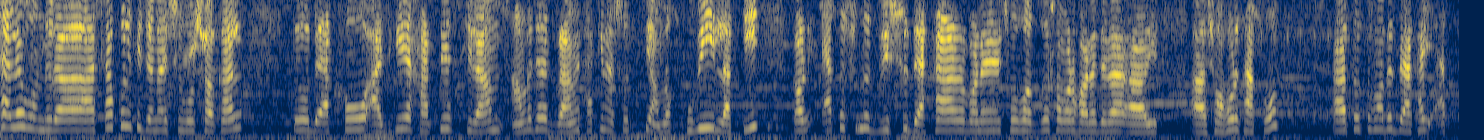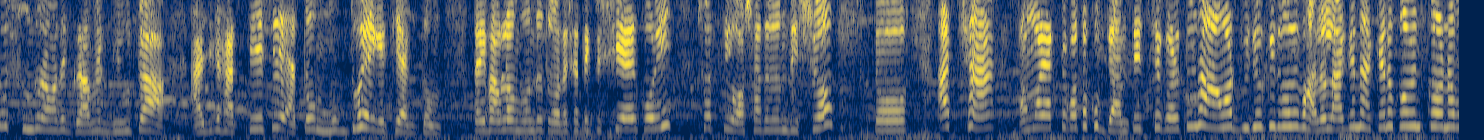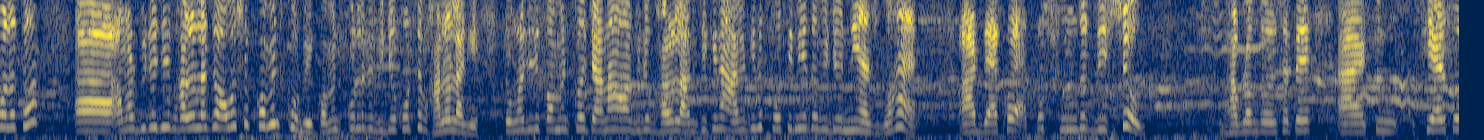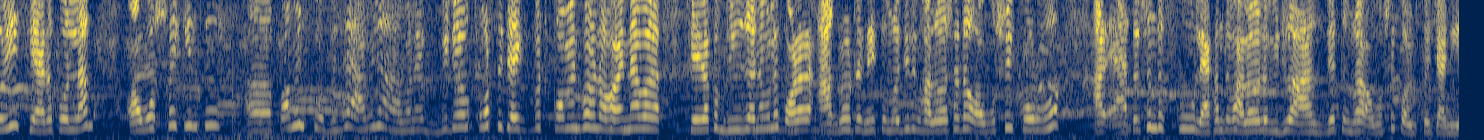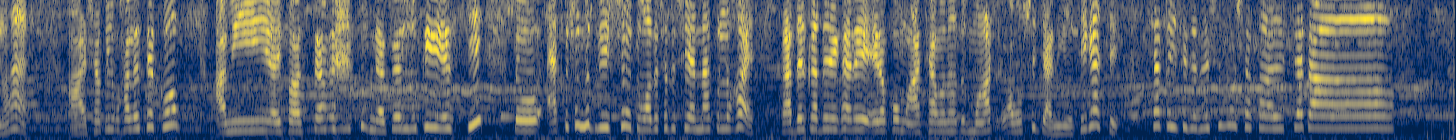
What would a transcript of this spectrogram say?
Hello বন্ধুরা, সকলকে জানাই শুভ সকাল। তো দেখো, আজকে হাঁটতে এসেছিলাম। আমরা যারা গ্রামে থাকি না, সত্যি আমরা খুবই লাকি কারণ এত সুন্দর দৃশ্য দেখার মানে সৌভাগ্য সবার হয় না যারা শহরে থাকো। তো তোমাদের দেখাই এত সুন্দর আমাদের গ্রামের ভিউটা আজকে হাঁটতে এসে এত মুগ্ধ হয়ে গেছি একদম। তাই ভাবলাম, বন্ধু, তোমাদের সাথে একটু শেয়ার করি। সত্যি অসাধারণ দৃশ্য। তো আচ্ছা আমার একটা কথা খুব জানতে ইচ্ছে করে। তোমরা আমার ভিডিও কি তোমাদের ভালো লাগে না? কেন কমেন্ট করো না বলো তো? আমার ভিডিও যদি ভালো লাগে, অবশ্যই কমেন্ট করবে। কমেন্ট করলে তো ভিডিও করতে ভালো লাগে। তোমরা যদি কমেন্ট করে জানাও আমার ভিডিও ভালো লাগছে কিনা, আমি কিন্তু প্রতিনিয়ত ভিডিও নিয়ে আসব হ্যাঁ? আর দেখো, এত সুন্দর দৃশ্য। ভাবলাম তোমাদের সাথে একটু শেয়ার করি শেয়ারও করলাম। অবশ্যই কিন্তু কমেন্ট করবে। হ্যাঁ আমি না মানে ভিডিও করতে চাই বাট কমেন্ট ফমেন্ট হয় না বা সেই রকম ভিউজ হয় না বলে করার আগ্রহটা নেই। তোমরা যদি ভালোবাসা দাও, অবশ্যই করব। আর এত সুন্দর ফুল, এখন তো ভালো ভালো ভিডিও আসবে, তোমরা অবশ্যই কমেন্ট করে জানিও হ্যাঁ। আর সকলে ভালো থেকো। আমি এই ফার্স্ট টাইম খুব ন্যাচারাল লুকেই এসেছি। তো এত সুন্দর দৃশ্য তোমাদের সাথে শেয়ার না করলে হয়? কাদের কাদের এখানে এরকম আছে আমাদের মাঠ, অবশ্যই জানিও, ঠিক আছে? সকলকে জানাই শুভ সকাল। じゃじゃーん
